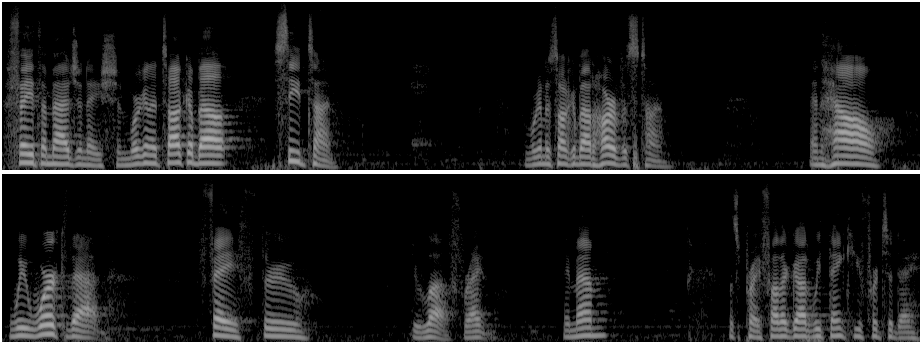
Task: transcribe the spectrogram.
faith imagination. We're going to talk about seed time. We're going to talk about harvest time and how we work that faith through through love, right? Amen. Let's pray. Father God, we thank you for today.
